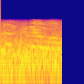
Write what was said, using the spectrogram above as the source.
zagrałam.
